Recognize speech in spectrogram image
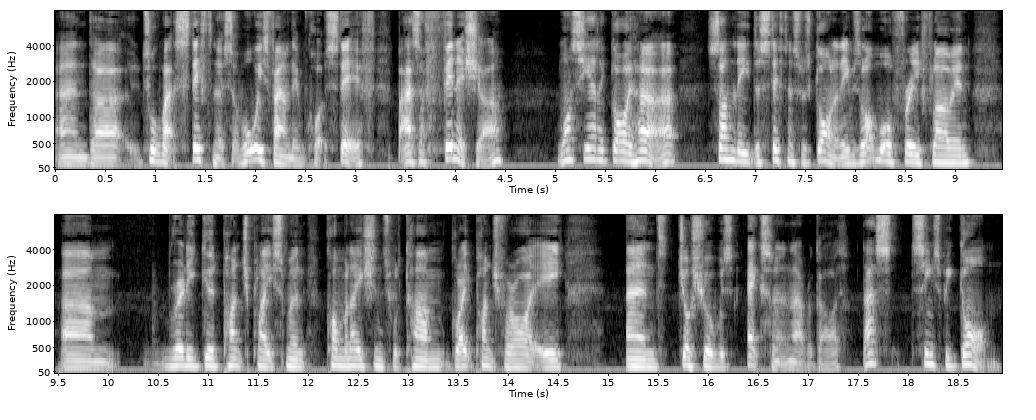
And uh, talk about stiffness. I've always found him quite stiff, but as a finisher, once he had a guy hurt, suddenly the stiffness was gone, and he was a lot more free flowing. Um, really good punch placement. Combinations would come. Great punch variety. And Joshua was excellent in that regard. That seems to be gone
